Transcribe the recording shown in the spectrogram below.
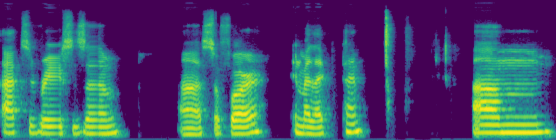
acts of racism uh, so far in my lifetime. Um,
